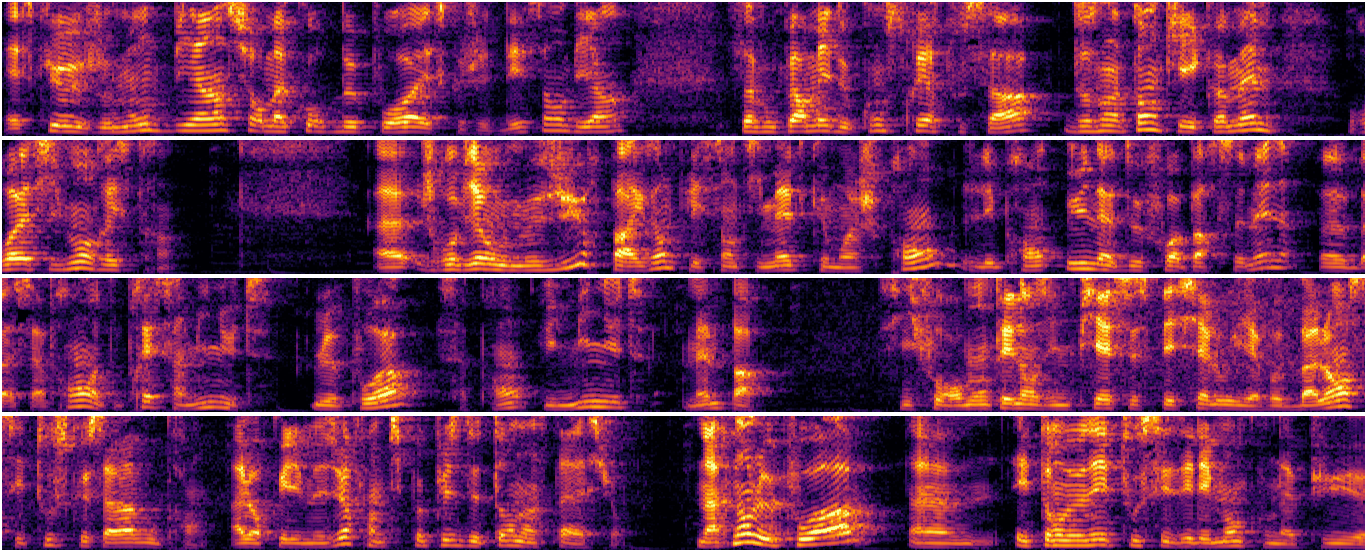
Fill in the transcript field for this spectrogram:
Est-ce que je monte bien sur ma courbe de poids? Est-ce que je descends bien? Ça vous permet de construire tout ça dans un temps qui est quand même relativement restreint. Euh, je reviens aux mesures, par exemple, les centimètres que moi je prends, je les prends une à deux fois par semaine, euh, bah, ça prend à peu près 5 minutes. Le poids, ça prend une minute, même pas. S'il faut remonter dans une pièce spéciale où il y a votre balance, c'est tout ce que ça va vous prendre. Alors que les mesures font un petit peu plus de temps d'installation. Maintenant, le poids, euh, étant donné tous ces éléments qu'on a pu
